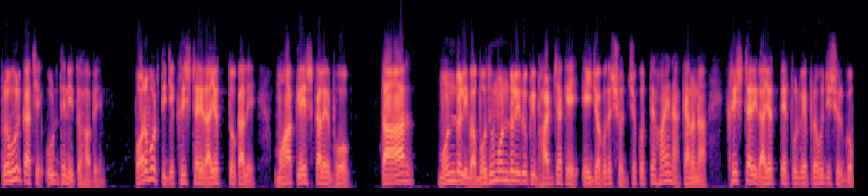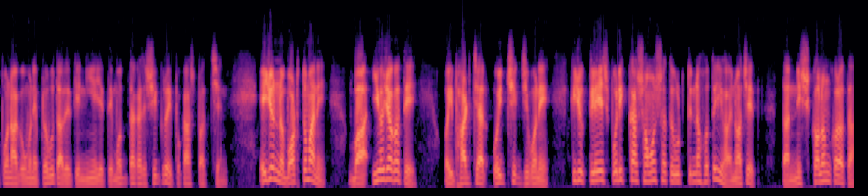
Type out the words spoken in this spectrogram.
প্রভুর কাছে ঊর্ধ্বে নিতে হবে। পরবর্তী যে খ্রিস্টানের রাজত্বকালে, মহাক্লেশকালের ভোগ, তার মণ্ডলী বা বধূমণ্ডলী রূপী ভার্যাকে এই জগতে সহ্য করতে হয় না। কেননা খ্রিস্টারি রাজত্বের পূর্বে প্রভু যিশুর গোপন আগমনে প্রভু তাদেরকে নিয়ে যেতে মধ্যাকাশে শীঘ্রই প্রকাশ পাচ্ছেন। এই জন্য বর্তমানে বা ইহজগতে ওই ভার্যার ঐচ্ছিক জীবনে কিছু ক্লেশ পরীক্ষা সমস্যাতে উত্তীর্ণ হতেই হয়, নচেত তার নিষ্কলঙ্করতা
